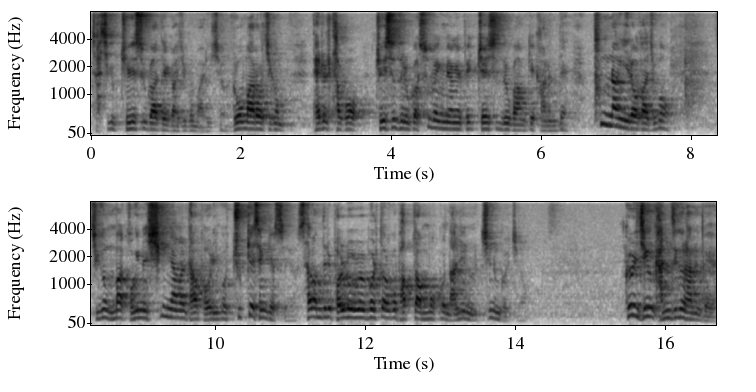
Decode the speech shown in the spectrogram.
자 지금 죄수가 돼가지고 말이죠. 로마로 지금 배를 타고 죄수들과 수백 명의 죄수들과 함께 가는데 풍랑이 일어가지고 지금 막 거기는 식량을 다 버리고 죽게 생겼어요. 사람들이 벌벌벌 떨고 밥도 안 먹고 난리 치는 거죠 그걸 지금 간증을 하는 거예요.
